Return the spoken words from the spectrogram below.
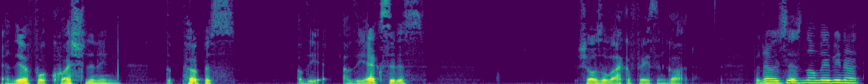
and therefore questioning the purpose of the of the Exodus shows a lack of faith in God. But now he says, no, maybe not.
